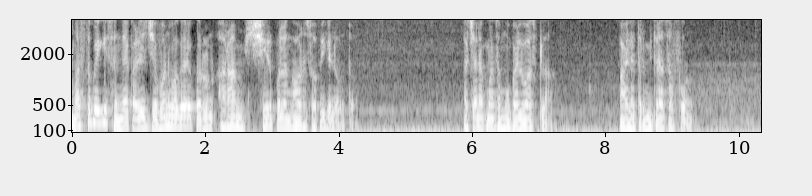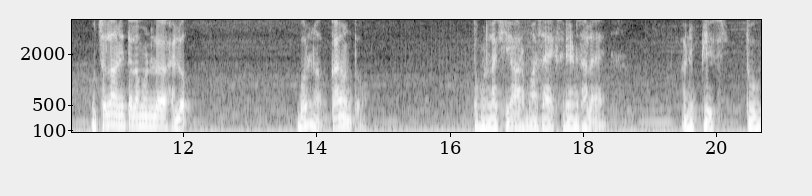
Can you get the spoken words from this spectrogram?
मस्तपैकी संध्याकाळी जेवण वगैरे करून आरामशीर पलंगावर झोपी गेलो होतो. अचानक माझा मोबाईल वाचला पाहिलं तर मित्राचा फोन. उचलला आणि त्याला म्हणलं हॅलो. बोल ना काय म्हणतो? तो म्हणला की यार माझा ॲक्सिडेंट झाला आहे आणि प्लीज तू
